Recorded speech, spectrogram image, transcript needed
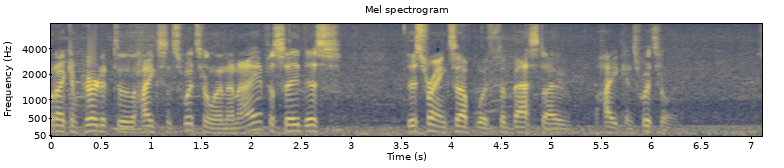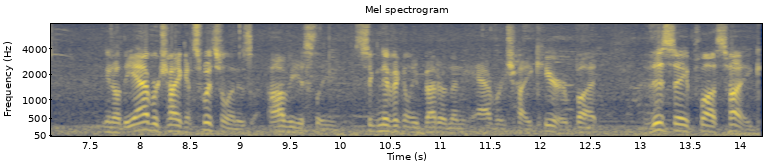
but I compared it to the hikes in Switzerland, and I have to say this this ranks up with the best I've hike in Switzerland. You know, the average hike in Switzerland is obviously significantly better than the average hike here, but this A plus hike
